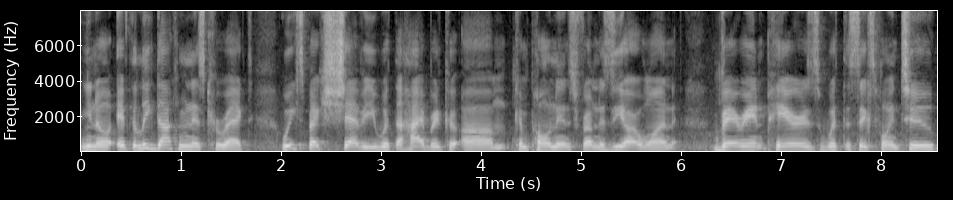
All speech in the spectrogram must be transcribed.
you know, if the leak document is correct, we expect Chevy with the hybrid um, components from the ZR1 variant pairs with the 6.2.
